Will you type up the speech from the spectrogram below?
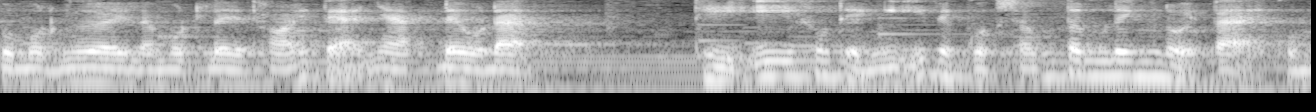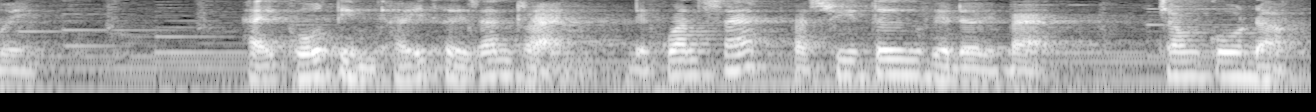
của một người là một lề thói tẻ nhạt đều đặn, thì y không thể nghĩ về cuộc sống tâm linh nội tại của mình hãy cố tìm thấy thời gian rảnh để quan sát và suy tư về đời bạn trong cô độc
